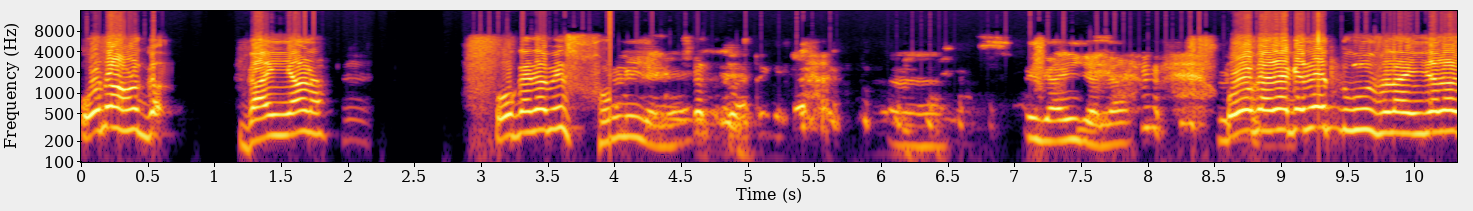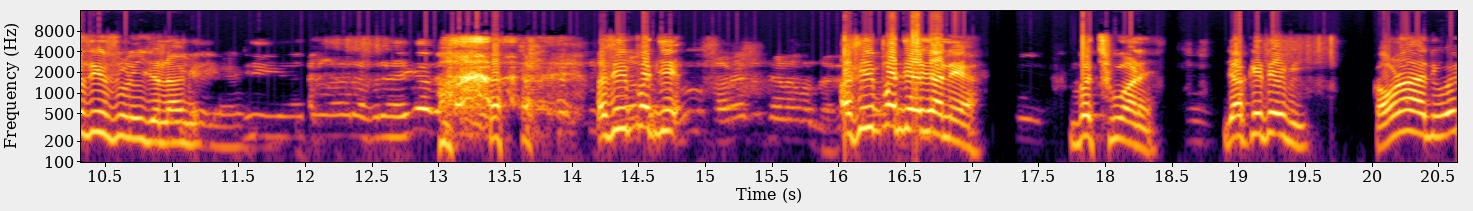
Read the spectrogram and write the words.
ਉਹਦਾ ਹੁਣ ਗ- ਗਾਈ ਆਣ ਉਹ ਕਹਿੰਦਾ ਵੀ ਸੁਣ ਸੁਣੀ ਜਾਂਦੇ ਇਹ ਗਾਈ ਚੱਲਾ ਉਹ ਕਹਿੰਦਾ ਕਹਿੰਦੇ ਤੂੰ ਸੁਣਾਈ ਜਾਂਦਾ ਅਸੀਂ ਸੁਣੀ ਚੱਲਾਂਗੇ ਅਸੀਂ ਭੱਜੇ ਅਸੀਂ ਭੱਜੇ ਜਾਂਦੇ ਆ ਬੱਛੂਆਂ ਨੇ ਜਾਂ ਕਿਤੇ ਵੀ ਕੌਣ ਆਇਆ ਤੀ ਓਏ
